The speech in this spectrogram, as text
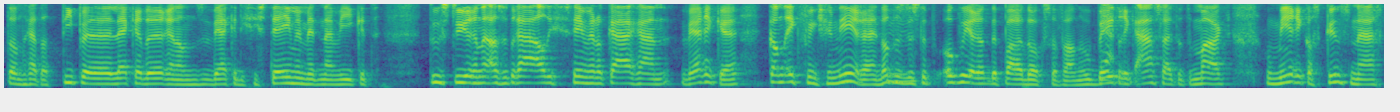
dan gaat dat typen lekkerder en dan werken die systemen met naar wie ik het toestuur. En als zodra al die systemen met elkaar gaan werken, kan ik functioneren. En dat is Mhm. dus de, ook weer de paradox daarvan. Hoe beter ik aansluit op de markt, hoe meer ik als kunstenaar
